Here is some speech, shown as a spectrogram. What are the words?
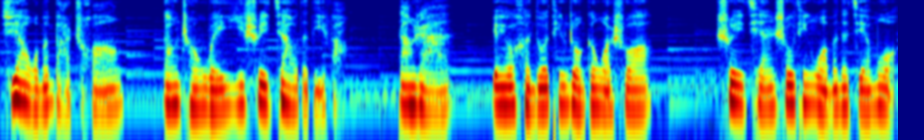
需要我们把床当成唯一睡觉的地方。当然，也有很多听众跟我说，睡前收听我们的节目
